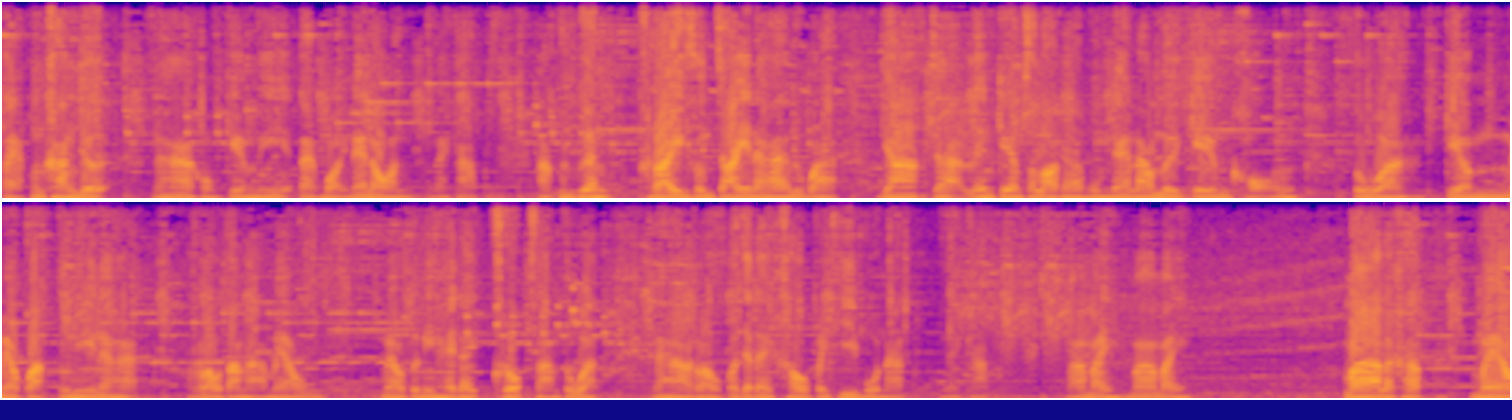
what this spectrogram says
แตกค่อนข้างเยอะนะฮะของเกมนี้แตกบ่อยแน่นอนนะครับหากเพื่อนๆใครสนใจนะฮะหรือว่าอยากจะเล่นเกมสล็อตนะครับผมแนะนำเลยเกมของตัวเกมแมวกวักตัวนี้นะฮะเราตามหาแมว แมวตัวนี้ให้ได้ครบ 3 ตัวนะฮะเราก็จะได้เข้าไปที่โบนัสนะครับ มาไหมมาไหมมาแล้วครับ แมว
